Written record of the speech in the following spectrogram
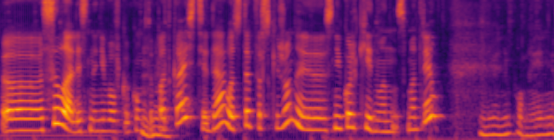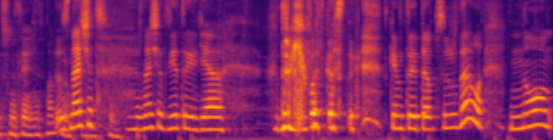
э, ссылались на него в каком-то угу. подкасте, да? Вот «Степфордские жены» с Николь Кидман смотрел? Я не помню, я не, в смысле, я не смотрел. Значит, значит где-то я в других подкастах с кем-то это обсуждала, но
